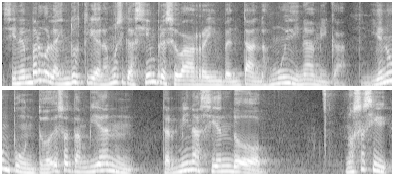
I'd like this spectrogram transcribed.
Sin embargo, la industria de la música siempre se va reinventando, es muy dinámica. Y en un punto, eso también termina siendo, no sé si,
